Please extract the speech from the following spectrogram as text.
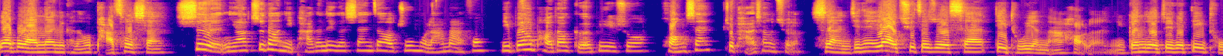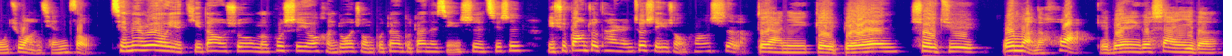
要不然呢，你可能会爬错山。是，你要知道你爬的那个山叫珠穆朗玛峰，你不要跑到隔壁说黄山就爬上去了。是啊，你今天要去这座山，地图也拿好了，你跟着这个地图去往前走。前面 Rio 也提到说，我们布施有很多种不断不断的形式，其实你去帮助他人就是一种方式了。对啊，你给别人说一句温暖的话，给别人一个善意的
